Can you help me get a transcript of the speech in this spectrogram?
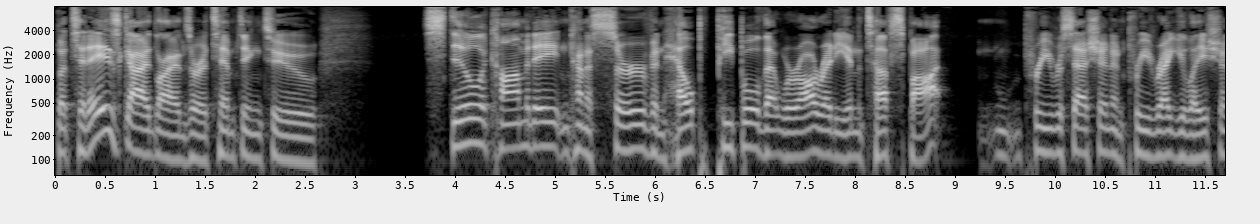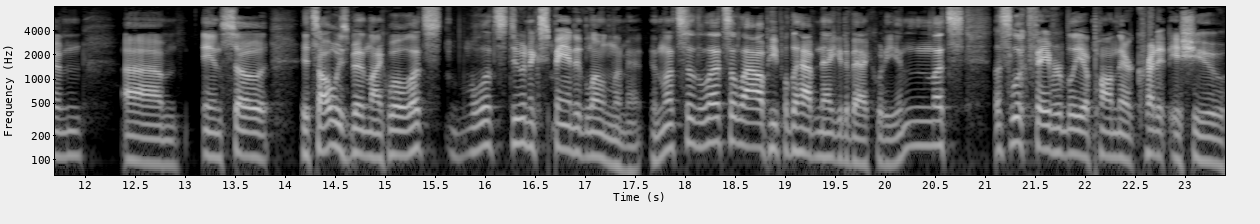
But today's guidelines are attempting to still accommodate and kind of serve and help people that were already in a tough spot pre-recession and pre-regulation. Um, and so it's always been like well let's well, let's do an expanded loan limit and let's let's allow people to have negative equity and let's let's look favorably upon their credit issue.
